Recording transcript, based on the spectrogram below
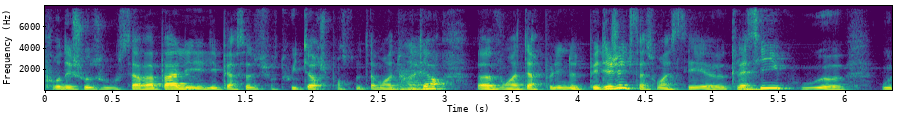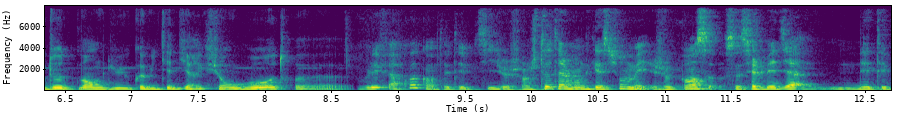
pour des choses où ça va pas, les, personnes sur Twitter, je pense notamment à Twitter, vont interpeller notre PDG de façon assez classique, ou ou d'autres membres du comité de direction ou autres. Euh. Tu voulais faire quoi quand tu étais petit? Je change totalement de question, mais je pense social media n'était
